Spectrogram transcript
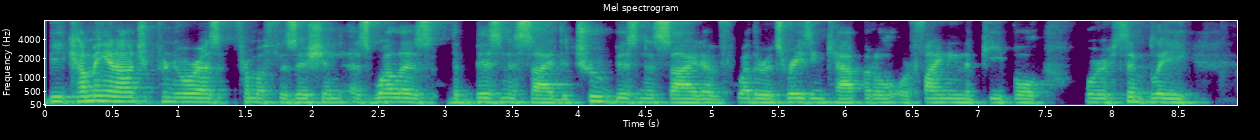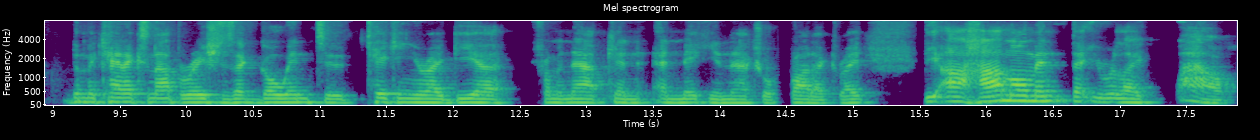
becoming an entrepreneur as from a physician, as well as the business side, the true business side of whether it's raising capital or finding the people or simply the mechanics and operations that go into taking your idea from a napkin and making an actual product, right? The aha moment that you were like, wow,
